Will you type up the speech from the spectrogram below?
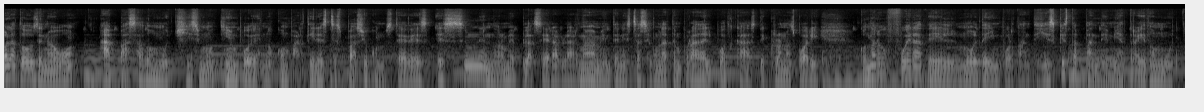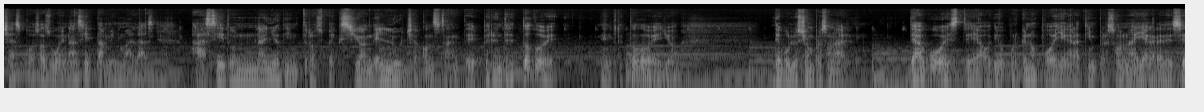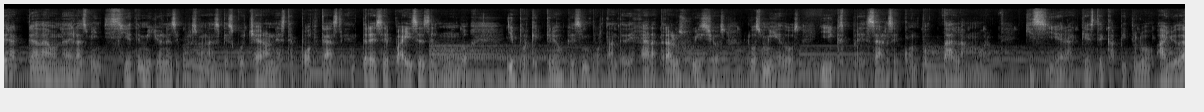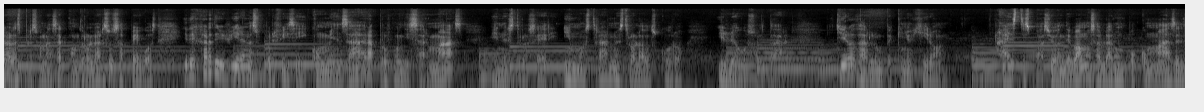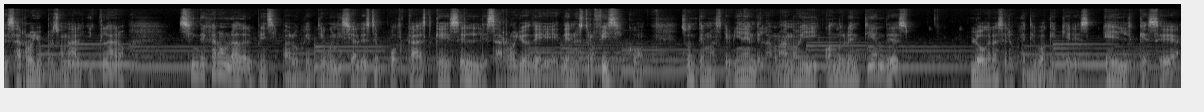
Hola a todos de nuevo. Ha pasado muchísimo tiempo de no compartir este espacio con ustedes. Es un enorme placer hablar nuevamente en esta segunda temporada del podcast de Chronos Body con algo fuera del molde importante. Y es que esta pandemia ha traído muchas cosas buenas y también malas. Ha sido un año de introspección, de lucha constante, pero entre todo, e, entre todo ello, de evolución personal te hago este audio porque no puedo llegar a ti en persona y agradecer a cada una de las 27 millones de personas que escucharon este podcast en 13 países del mundo y porque creo que es importante dejar atrás los juicios, los miedos y expresarse con total amor. Quisiera que este capítulo ayudara a las personas a controlar sus apegos y dejar de vivir en la superficie y comenzar a profundizar más en nuestro ser y mostrar nuestro lado oscuro y luego soltar quiero darle un pequeño giro a este espacio donde vamos a hablar un poco más del desarrollo personal y claro, sin dejar a un lado el principal objetivo inicial de este podcast que es el desarrollo de, nuestro físico. Son temas que vienen de la mano y cuando lo entiendes, logras el objetivo que quieres, el que sea.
